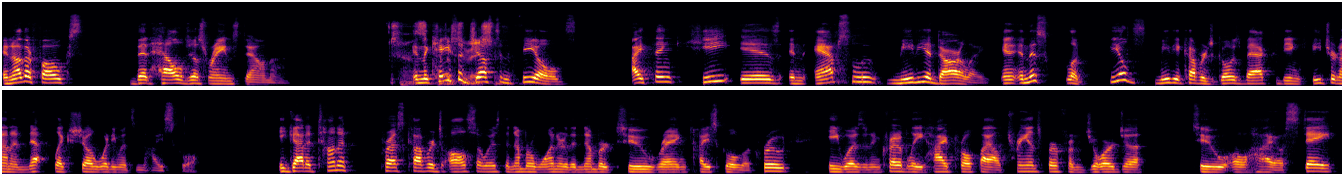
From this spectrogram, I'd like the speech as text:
and other folks that hell just rains down on. In the case of Justin Fields, I think he is an absolute media darling. And, and, this, look, Fields' media coverage goes back to being featured on a Netflix show when he was in high school. He got a ton of press coverage also as the number one or the number two ranked high school recruit. He was an incredibly high profile transfer from Georgia to Ohio State.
